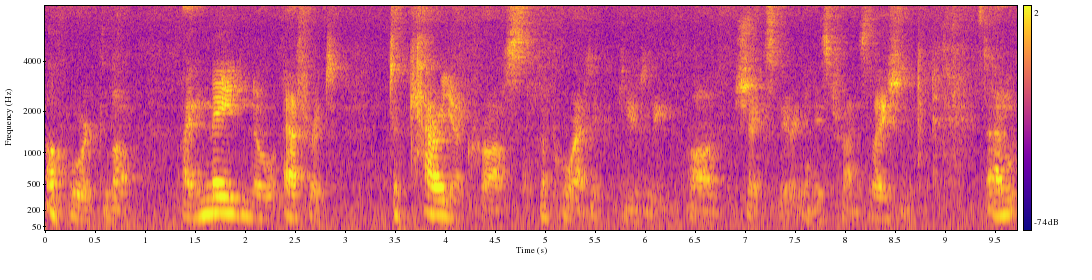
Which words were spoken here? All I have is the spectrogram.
a hort law. I made no effort to carry across the poetic beauty of Shakespeare in his translation. Um,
